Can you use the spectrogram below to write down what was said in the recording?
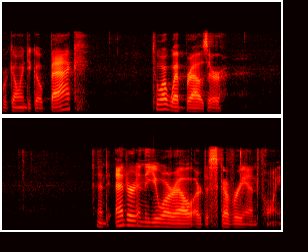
we're going to go back to our web browser and enter in the URL our discovery endpoint.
